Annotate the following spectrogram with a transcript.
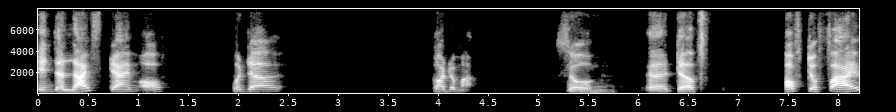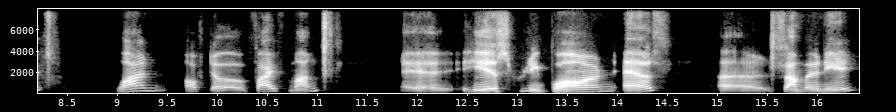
in the lifetime of Buddha Gautama. So อืม uh, the of the five, one of the five monks, uh, he is reborn as uh, Samani,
